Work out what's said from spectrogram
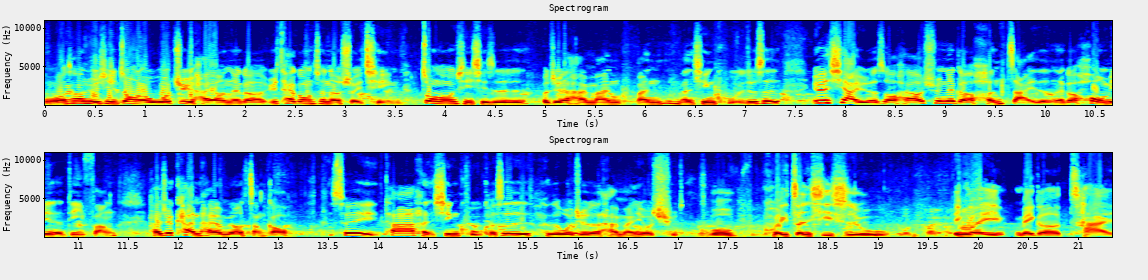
我上学期种了莴苣，还有那个鱼太共生的水芹。种东西其实我觉得还蛮蛮蛮辛苦的，就是因为下雨的时候还要去那个很窄的那个后面的地方，还去看它有没有长高。所以它很辛苦，可是可是我觉得还蛮有趣的。我会珍惜食物，因为每个菜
